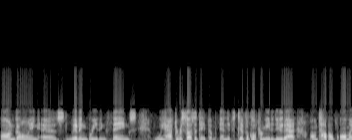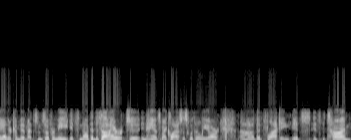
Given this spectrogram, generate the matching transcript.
ongoing, as living, breathing things, we have to resuscitate them. And it's difficult for me to do that on top of all my other commitments. And so for me, it's not the desire to enhance my classes with OER uh, that's lacking. It's, it's the time,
